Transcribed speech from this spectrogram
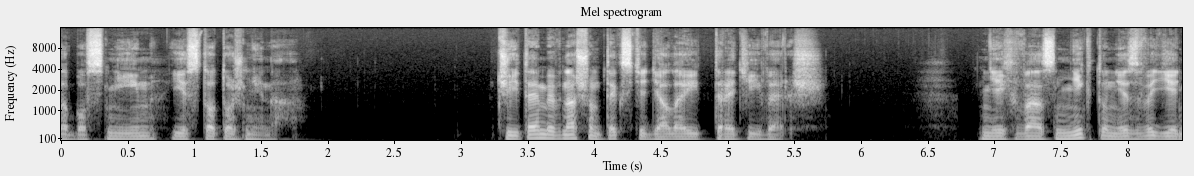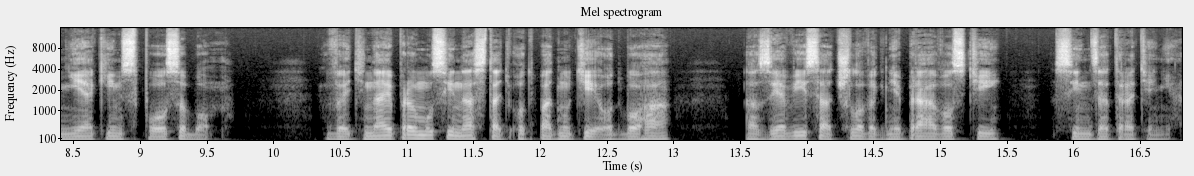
lebo s ním je stotožnená. Čítajme v našom texte ďalej tretí verš. Nech vás nikto nezvedie nejakým spôsobom. Veď najprv musí nastať odpadnutie od Boha a zjaví sa človek neprávosti, syn zatratenia.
